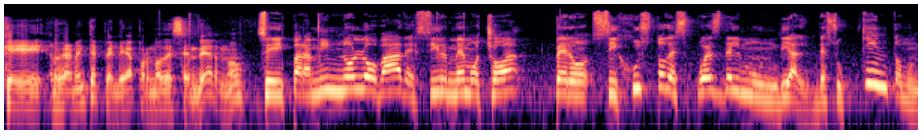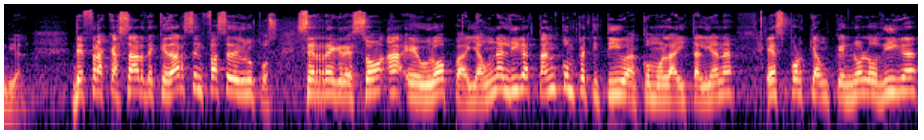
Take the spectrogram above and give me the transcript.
que realmente pelea por no descender, ¿no? Sí, para mí no lo va a decir Memo Ochoa, pero si justo después del Mundial, de su quinto Mundial, de fracasar, de quedarse en fase de grupos, se regresó a Europa y a una liga tan competitiva como la italiana, es porque aunque no lo diga,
